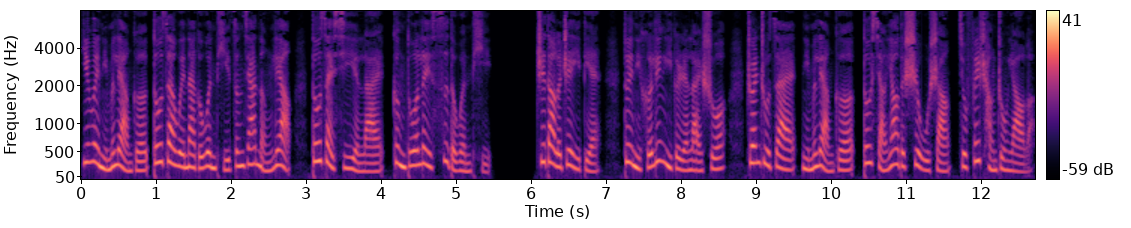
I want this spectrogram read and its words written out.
因为你们两个都在为那个问题增加能量，都在吸引来更多类似的问题。知道了这一点，对你和另一个人来说，专注在你们两个都想要的事物上就非常重要了。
